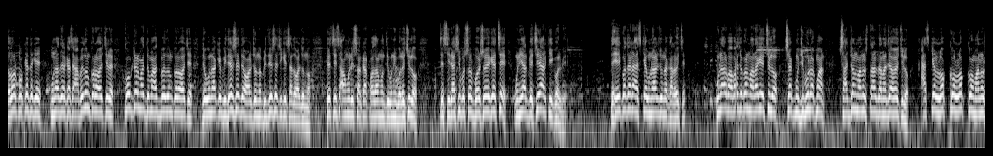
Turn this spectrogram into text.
দলের পক্ষ থেকে ওনাদের কাছে আবেদন করা হয়েছিল, কোর্টের মাধ্যমে আবেদন করা হয়েছে যে ওনাকে বিদেশে দেওয়ার জন্য, বিদেশে চিকিৎসা দেওয়ার জন্য। পেসিস আওয়ামী সরকার প্রধানমন্ত্রী উনি বলেছিল যে ছিয়াশি বছর বয়স হয়ে গেছে, উনি আর বেঁচে আর কি করবে? তো এই কথাটা আজকে ওনার জন্য কার হয়েছে। ওনার বাবা যখন মারা গিয়েছিল, শেখ মুজিবুর রহমান, সাতজন মানুষ তার জানাজা হয়েছিল। আজকে লক্ষ লক্ষ মানুষ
